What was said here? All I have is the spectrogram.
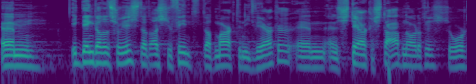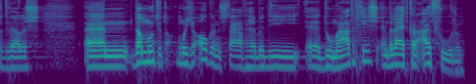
Um, ik denk dat het zo is dat als je vindt dat markten niet werken en een sterke staat nodig is, je hoort het wel eens, um, dan moet, het, moet, je ook een staat hebben die uh, doelmatig is en beleid kan uitvoeren.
